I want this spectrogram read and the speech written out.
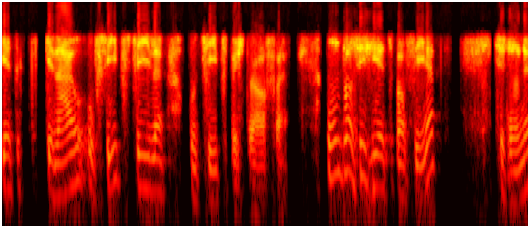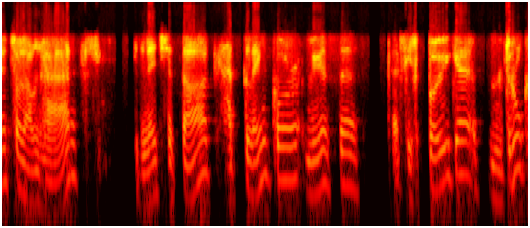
jetzt genau auf sie zu zielen und sie zu bestrafen. Und was ist jetzt passiert? Es ist noch nicht so lange her. In den letzten Tagen hat Glencore müssen sich beugen, dem Druck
